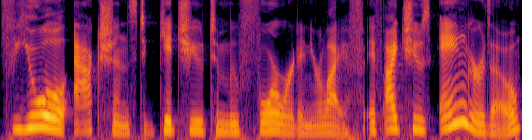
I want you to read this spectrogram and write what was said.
fuel actions to get you to move forward in your life. If I choose anger though,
